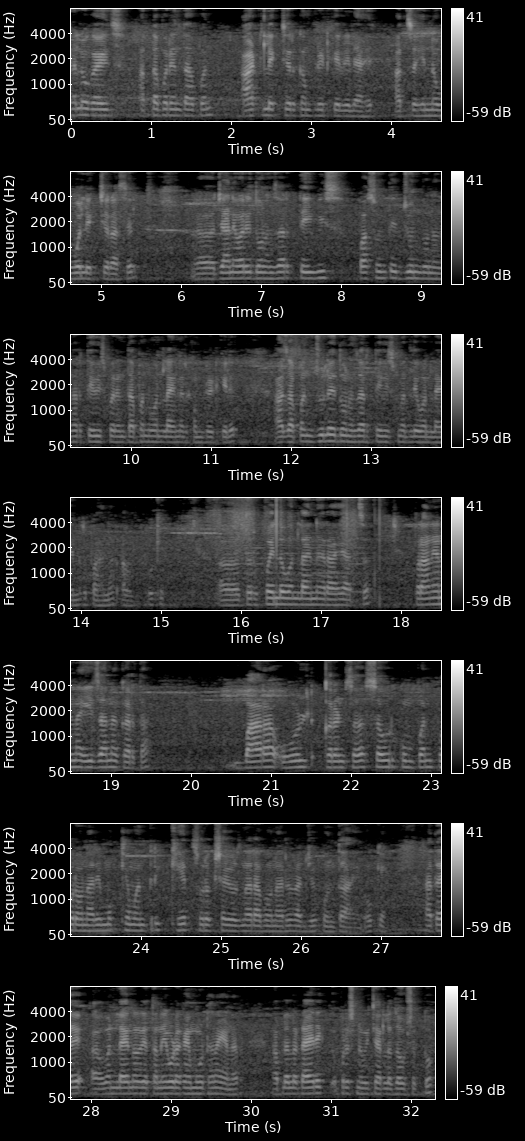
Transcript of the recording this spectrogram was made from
Hello guys आत्तापर्यंत आपण आठ लेक्चर कंप्लीट केलेले आहेत. आजचं हे नववं लेक्चर असेल. जानेवारी दोन हजार तेवीसपासून ते जून दोन हजार तेवीसपर्यंत आपण वन लायनर कंप्लीट केलेत. आज आपण जुलै दोन हजार तेवीसमधले वन लायनर पाहणार आहोत. ओके तर पहिलं वन लायनर आहे आजचं. प्राण्यांना इजा न करता बारा व्होल्ट करंटसह सौर कुंपण पुरवणारी मुख्यमंत्री खेत सुरक्षा योजना राबवणारं राज्य कोणतं आहे? ओके आता वन लाईनर येताना एवढा काही मोठा नाही येणार. आपल्याला डायरेक्ट प्रश्न विचारला जाऊ शकतो.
